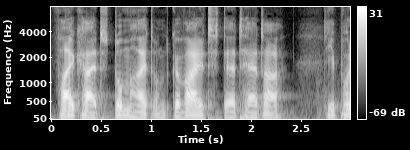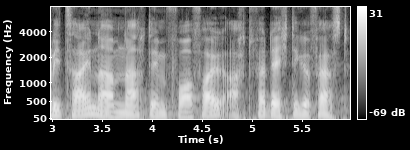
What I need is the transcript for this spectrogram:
Feigheit, Dummheit und Gewalt der Täter. Die Polizei nahm nach dem Vorfall acht Verdächtige fest.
